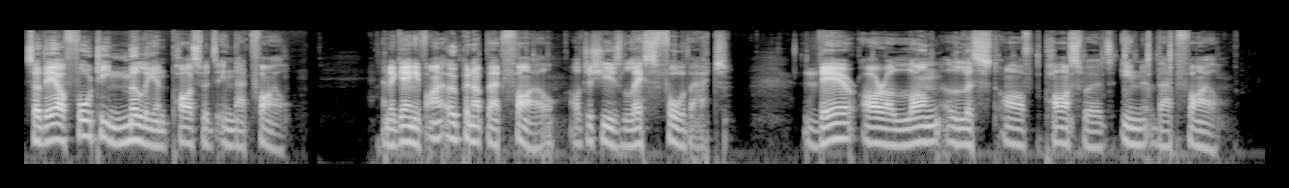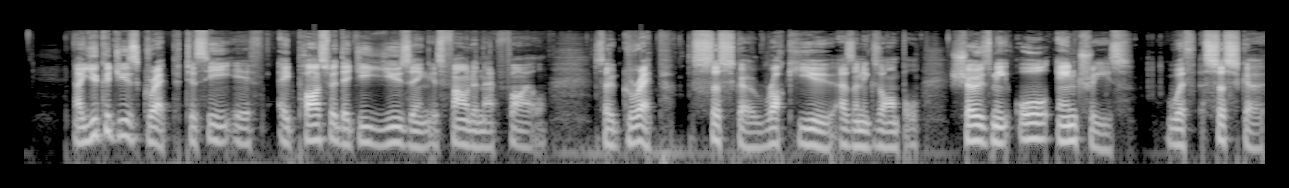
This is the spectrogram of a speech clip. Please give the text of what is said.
So there are 14 million passwords in that file. And again, if I open up that file, I'll just use less for that there are a long list of passwords in that file. Now you could use grep to see if a password that you're using is found in that file. So grep Cisco RockYou as an example shows me all entries with Cisco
